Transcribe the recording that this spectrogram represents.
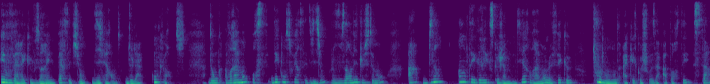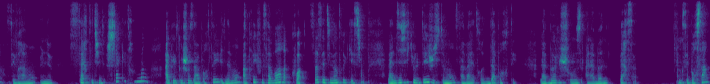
et vous verrez que vous aurez une perception différente de la concurrence. Donc vraiment, pour déconstruire cette vision, je vous invite justement à bien intégrer ce que je viens de vous dire, vraiment le fait que tout le monde a quelque chose à apporter, ça, c'est vraiment une certitude. Chaque être humain a quelque chose à apporter, évidemment. Après, il faut savoir quoi? Ça, c'est une autre question. La difficulté, justement, ça va être d'apporter la bonne chose à la bonne personne. Donc c'est pour ça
